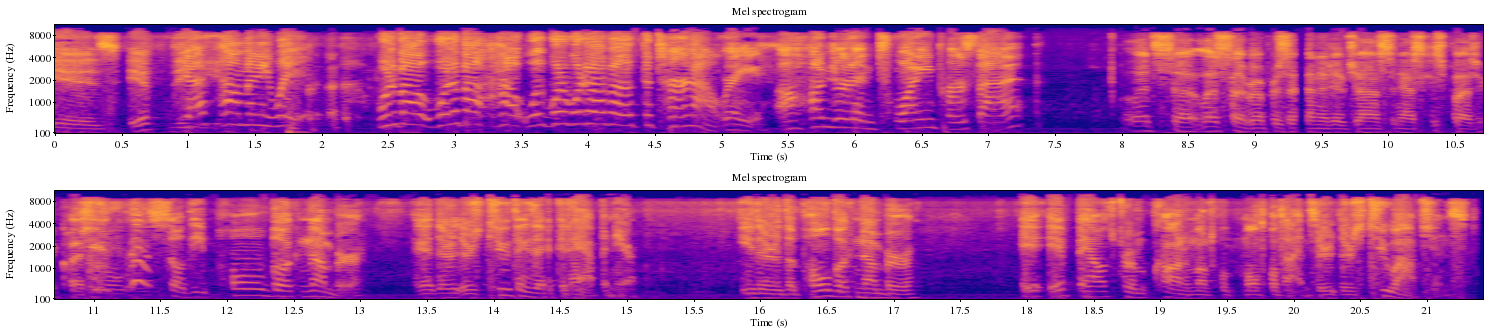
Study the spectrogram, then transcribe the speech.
is if the Guess how many? Wait. What about what about how? What, what, what about the turnout rate? hundred and twenty percent. Let's uh, let's let Representative Johnson ask his pleasure question. so the poll book number, there, there's two things that could happen here. Either the poll book number, i- if ballots from counted multiple multiple times, there, there's two options.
